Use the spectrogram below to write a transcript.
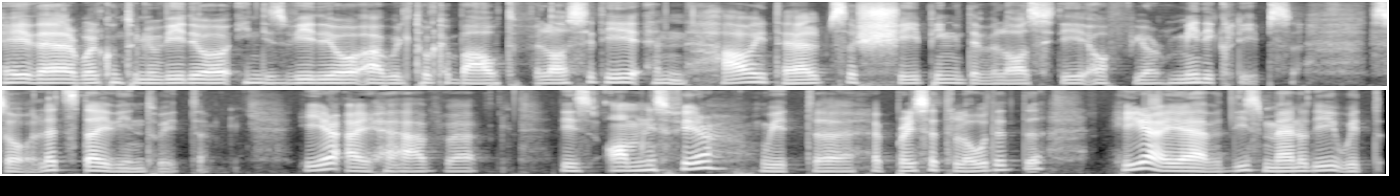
Hey there, welcome to new video. In this video I will talk about velocity and how it helps shaping the velocity of your MIDI clips. So let's dive into it. Here I have uh, this Omnisphere with uh, a preset loaded. Here I have this melody with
